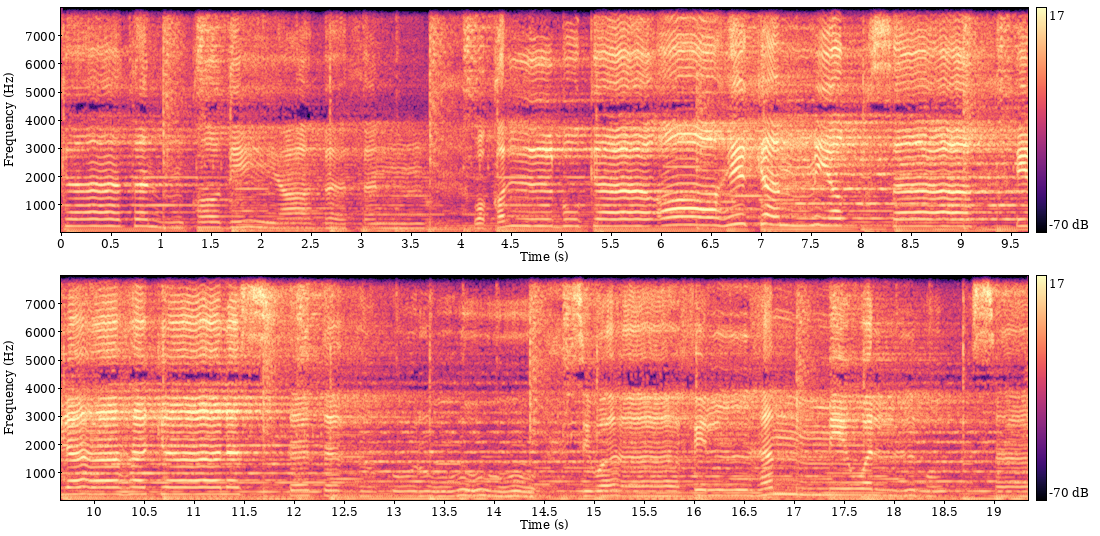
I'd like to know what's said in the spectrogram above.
حياتك تنقضي عبثا وقلبك آه كم يقسى إلهك لست تذكره سوى في الهم والبؤسى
